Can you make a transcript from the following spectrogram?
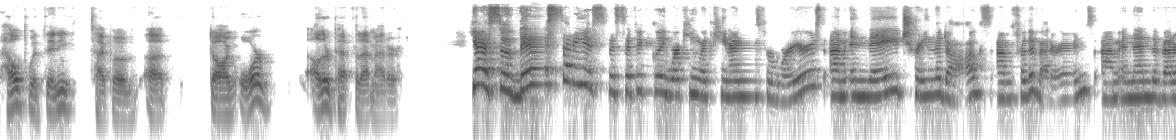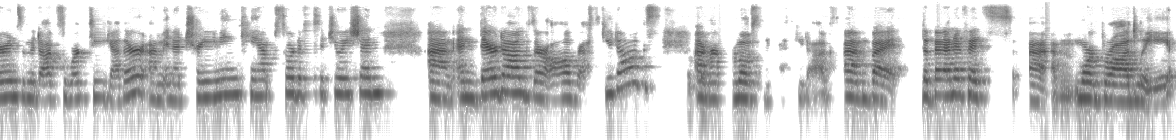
help with any type of uh, dog or other pet for that matter? Yeah, so this study is specifically working with K9s For Warriors, um, and they train the dogs um, for the veterans, um, and then the veterans and the dogs work together um, in a training camp sort of situation. Um, and their dogs are all rescue dogs, um, or mostly rescue dogs, but the benefits more broadly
